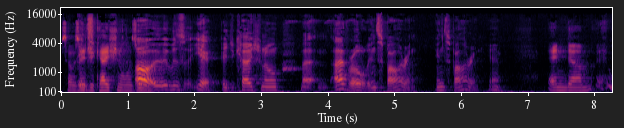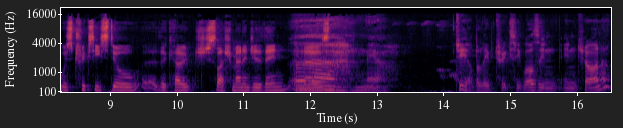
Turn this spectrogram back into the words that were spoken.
so it was educational as well. Oh, well. it was yeah, educational, but overall inspiring, inspiring. Yeah. And um, was Trixie still uh, the coach slash manager then in those? Uh, now, gee, I believe Trixie was in in China.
